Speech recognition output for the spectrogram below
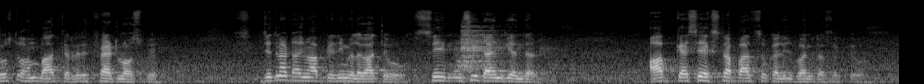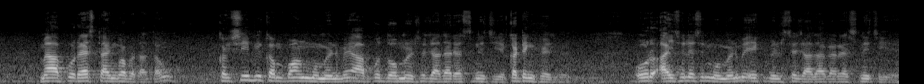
दोस्तों, हम बात कर रहे थे फैट लॉस पे। जितना टाइम आप ट्रेनिंग में लगाते हो सेम उसी टाइम के अंदर आप कैसे एक्स्ट्रा पाँच सौ कैलोरी बर्न कर सकते हो? मैं आपको रेस्ट टाइम का बताता हूँ। किसी भी कंपाउंड मूवमेंट में आपको दो मिनट से ज़्यादा रेस्ट नहीं चाहिए कटिंग फ़ेज़ में। और आइसोलेशन मूवमेंट में एक मिनट से ज़्यादा का रेस्ट नहीं चाहिए।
